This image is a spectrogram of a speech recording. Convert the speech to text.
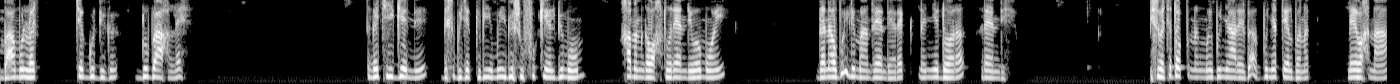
mbaa mu loj ca guddi ga du baaxle da nga ciy génne bis bu njëkk bi muy bisu fukkeel bi moom xaman nga waxtu rendi wa mooy gannaaw bu ilimaan rendi rek lañuy door a rendi. Bis ba ca topp nag mooy bu ñaareel ba ak bu ñetteel ba nag lay wax naa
